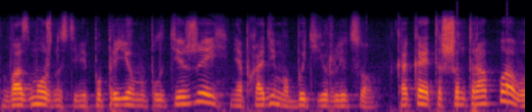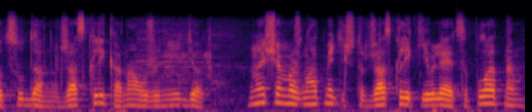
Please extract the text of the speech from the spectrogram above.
возможностями по приему платежей, необходимо быть юрлицом. Какая-то шантропа вот сюда на JustClick, она уже не идет. Но еще можно отметить, что JustClick является платным,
